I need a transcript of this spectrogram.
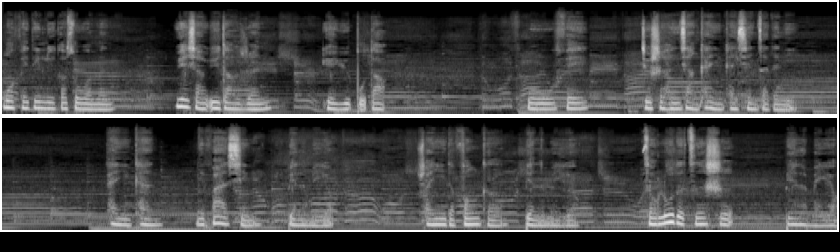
墨菲定律告诉我们：越想遇到人，越遇不到。我无非就是很想看一看现在的你，看一看你发型变了没有，穿衣的风格变了没有，走路的姿势变了没有，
